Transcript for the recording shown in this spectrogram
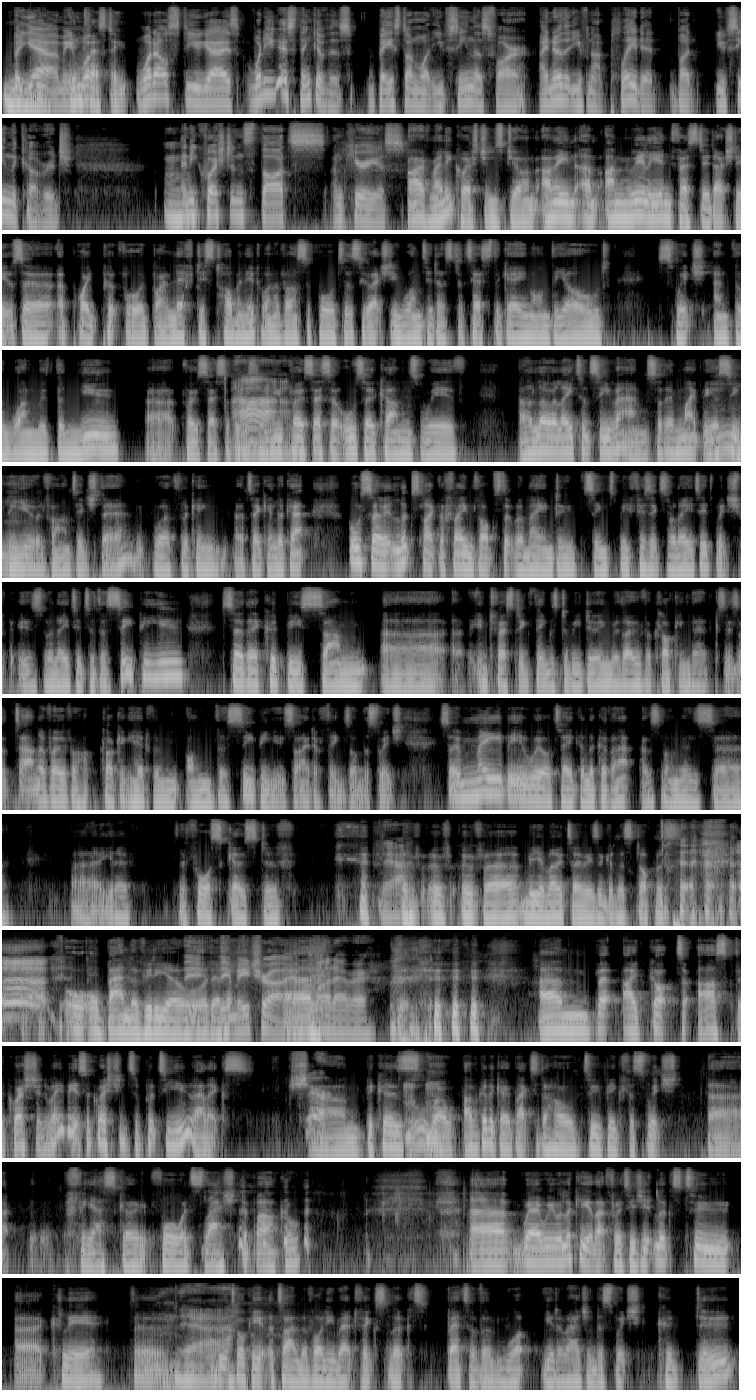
but yeah, I mean, what, Interesting. what else do you guys? What do you guys think of this based on what you've seen thus far? I know that you've not played it, but you've seen the coverage. Any questions, thoughts? I'm curious. I have many questions, John. I mean, um, I'm really interested. Actually, it was a, a point put forward by Leftist Hominid, one of our supporters, who actually wanted us to test the game on the old Switch and the one with the new uh, processor, because the new Ah. processor also comes with a lower latency RAM, so there might be a CPU advantage there, worth looking, uh, taking a look at. Also, it looks like the frame drops that remain do seem to be physics related, which is related to the CPU. So there could be some uh, interesting things to be doing with overclocking there, because there's a ton of overclocking headroom on the CPU side of things on the Switch. So maybe we'll take a look at that as long as uh, uh, you know the Force Ghost of Yeah. of, of, of uh, Miyamoto isn't going to stop us or, or ban the video They, or whatever. they may try. Uh, Whatever. um, but I got to ask the question. Maybe it's a question to put to you, Alex. Sure. Um, because, well, I'm going to go back to the whole too big for Switch uh, fiasco forward slash debacle. uh, where we were looking at that footage, it looked too uh, clear. The, Yeah. We were talking at the time, the volumetrics looked better than what you'd imagine the Switch could do.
